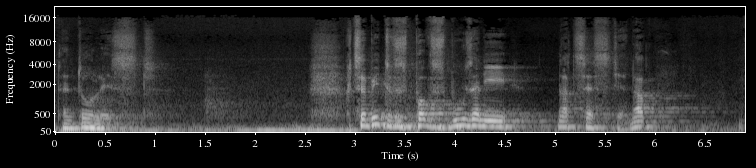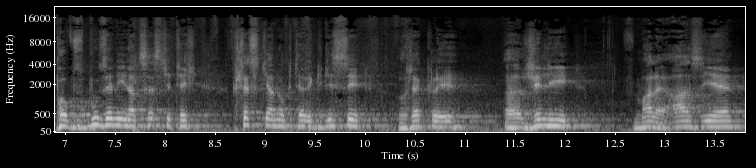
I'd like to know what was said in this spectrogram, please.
tento list. Chce být povzbuzený na cestě, na, povzbuzený na cestě těch křesťanů, kteří kdysi řekli, eh, žili v Malé Asie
